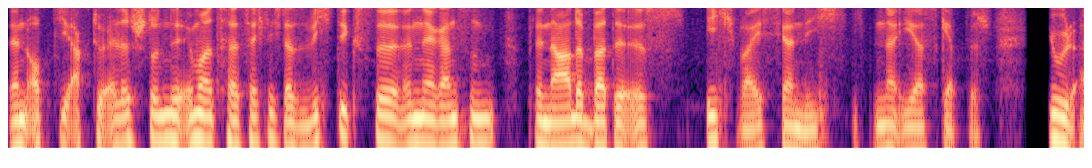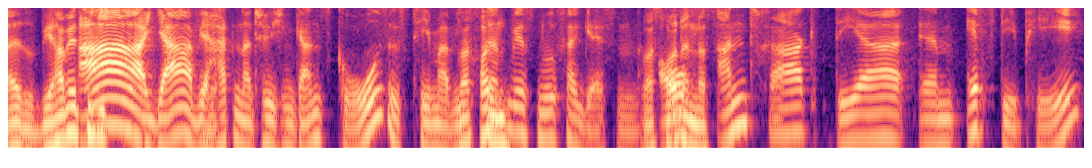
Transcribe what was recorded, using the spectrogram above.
Denn ob die aktuelle Stunde immer tatsächlich das Wichtigste in der ganzen Plenardebatte ist, ich weiß ja nicht. Ich bin da eher skeptisch. Gut, also wir haben jetzt. Ah, ja, wir hatten natürlich ein ganz großes Thema. Wie Was konnten denn? wir es nur vergessen? Was war Auf denn das? Antrag der ähm, FDP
